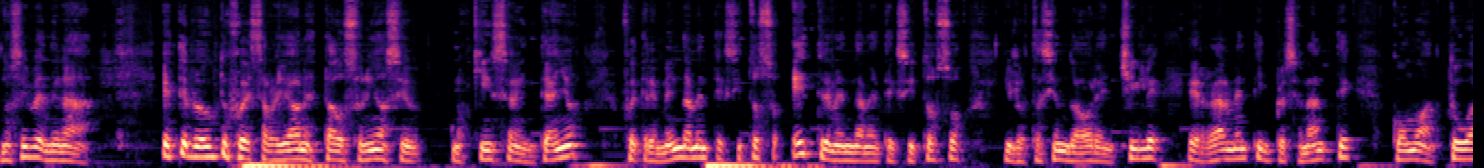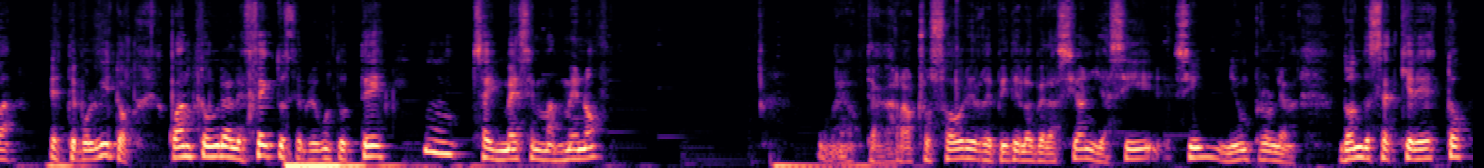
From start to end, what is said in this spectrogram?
No sirven de nada. Este producto fue desarrollado en Estados Unidos hace unos 15, 20 años, fue tremendamente exitoso, es tremendamente exitoso y lo está haciendo ahora en Chile. Es realmente impresionante cómo actúa este polvito. ¿Cuánto dura el efecto? Se pregunta usted. Mm, seis meses más o menos. Bueno, usted agarra otro sobre y repite la operación y así sin ningún problema. ¿Dónde se adquiere esto?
